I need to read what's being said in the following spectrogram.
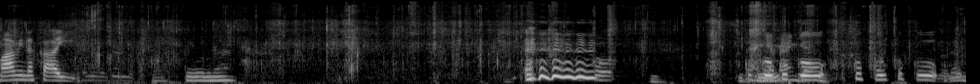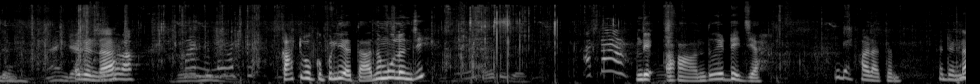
ಮಾವಿನಕಾಯಿ ಕುಕ್ಕು ಕುಕ್ಕು ಕುಕ್ಕು ಕುಕ್ಕು ಎಡುಂಡ ಕಾಟು ಬೊಕ್ಕು ಪುಲಿ ಆತ ಅದ ಮೂಲೊಂಜಿ ಅಂದೆ ಹಾಂ ಅಂದು ಎಡ್ಡೆ ಇಜ್ಜಾ ಹಾಳಾತನ್ ಎಡುಂಡ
